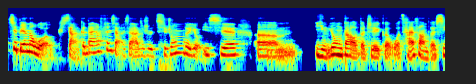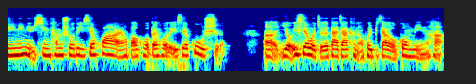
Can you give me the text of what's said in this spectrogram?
这边呢，我想跟大家分享一下，就是其中的有一些嗯引用到的这个我采访的新移民女性她们说的一些话，然后包括背后的一些故事，呃，有一些我觉得大家可能会比较有共鸣哈，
